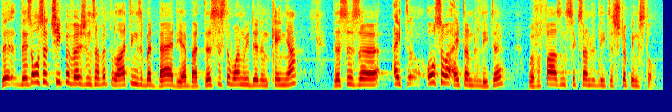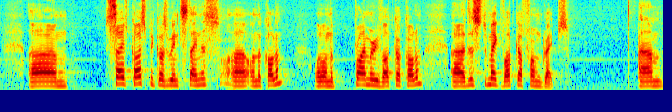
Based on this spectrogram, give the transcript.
The, there's also cheaper versions of it. The lighting's a bit bad here, but this is the one we did in Kenya. This is a eight, also an 800 liter with a 1,600 liter stripping still. Um, saved cost because we went stainless uh, on the column, or on the primary vodka column. Uh, this is to make vodka from grapes. Um,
